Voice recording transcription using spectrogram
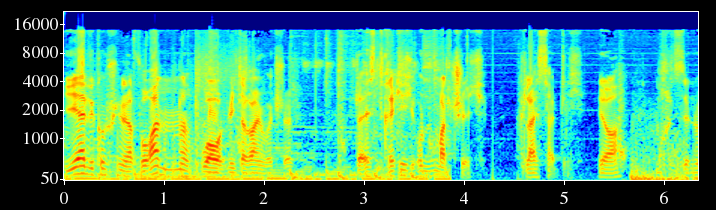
Ja, wir kommen schneller voran. Wow, nicht da rein, Watchlet. Da ist dreckig und matschig. Gleichzeitig. Ja, macht Sinn.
